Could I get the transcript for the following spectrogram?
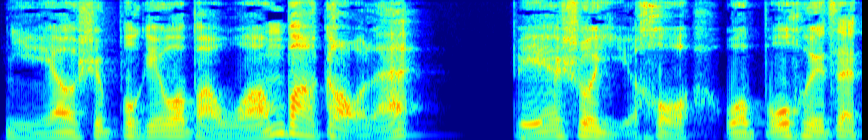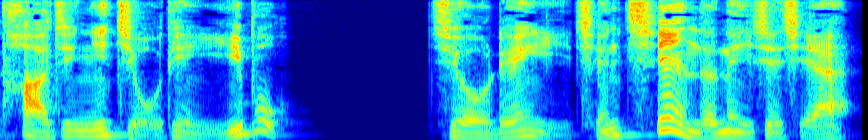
你要是不给我把王八搞来，别说以后我不会再踏进你酒店一步，就连以前欠的那些钱，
